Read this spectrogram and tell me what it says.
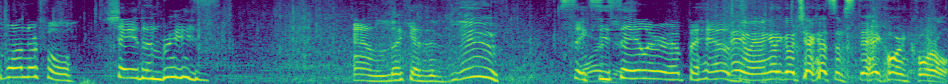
wonderful. Shade and breeze. And look at the view. Sexy Gorgeous. sailor up ahead. Anyway, I'm gonna go check out some staghorn coral.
